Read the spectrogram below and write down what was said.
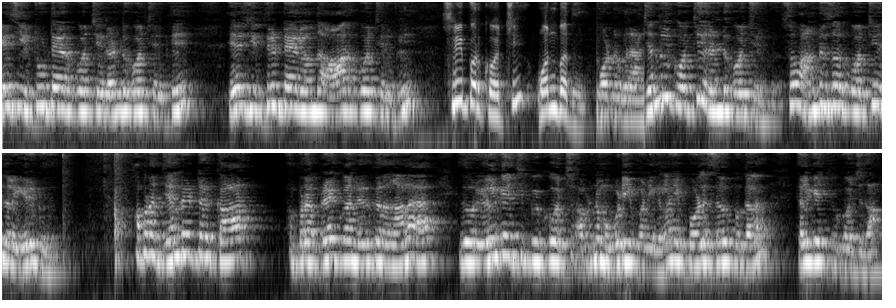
ஏசி டூ டயர் கோச் ரெண்டு கோச் இருக்கு. ஏசி த்ரீ டயர்ல வந்து ஆறு கோச் இருக்கு. ஸ்லீப்பர் கோச் ஒன்பது. போட்டிருக்கிறாங்க. ஜெனரல் கோச் ரெண்டு கோச் இருக்கு. ஸோ அன்ரிசர்வ் கோச் இதுல இருக்குது. அப்புறம் ஜெனரேட்டர் கார் அப்புறம் பிரேக் வேன் இருக்கிறதுனால இது ஒரு எல்கேஜிபி கோச் அப்படின்னு நம்ம முடிவு பண்ணிக்கலாம். இப்போ உள்ள சிவப்பு கலர் எல்கேஜிபி கோச் தான்.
